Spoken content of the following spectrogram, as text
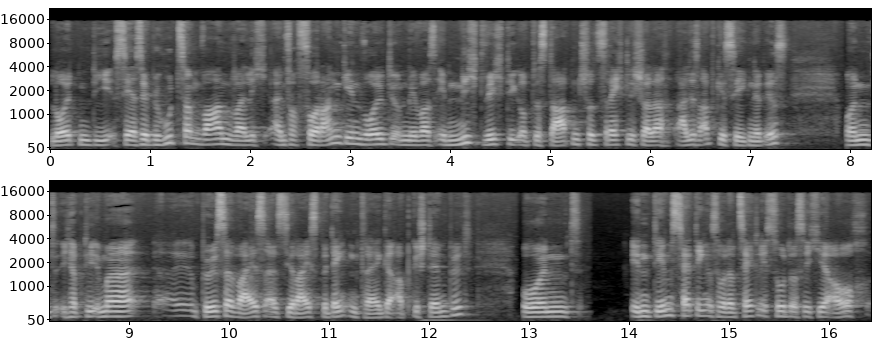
Leuten, die sehr, sehr behutsam waren, weil ich einfach vorangehen wollte und mir war es eben nicht wichtig, ob das datenschutzrechtlich alles abgesegnet ist. Und ich habe die immer äh, böserweise als die Reichsbedenkenträger abgestempelt. Und in dem Setting ist aber tatsächlich so, dass ich hier auch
